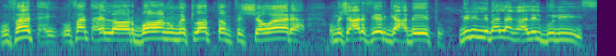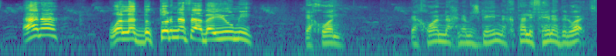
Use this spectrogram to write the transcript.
وفتحي وفتحي اللي هربان ومتلطم في الشوارع ومش عارف يرجع بيته. مين اللي بلغ عليه البوليس؟ أنا ولا الدكتور نافع بيومي؟ يا اخوانا يا اخوانا إحنا مش جايين نختلف هنا دلوقتي.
